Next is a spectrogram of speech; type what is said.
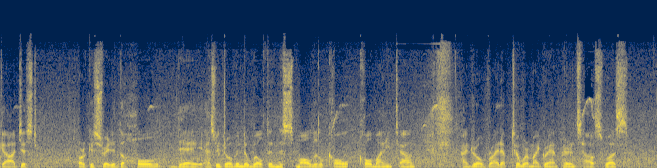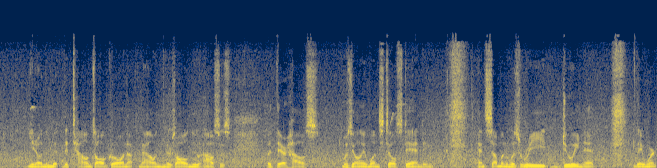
God just orchestrated the whole day. As we drove into Wilton, this small little coal, coal mining town, I drove right up to where my grandparents' house was. You know, the, the town's all growing up now and there's all new houses, but their house was the only one still standing and someone was redoing it. They weren't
